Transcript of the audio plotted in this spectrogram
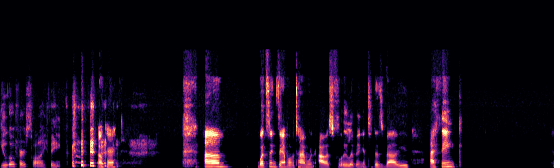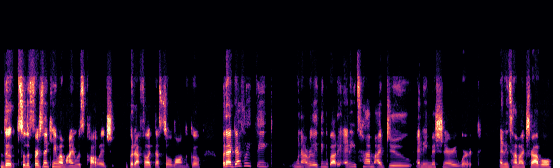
you go first while I think. okay. Um, what's an example of a time when I was fully living into this value? I think the so the first thing that came to my mind was college, but I feel like that's so long ago. But I definitely think when I really think about it, anytime I do any missionary work, anytime I travel,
